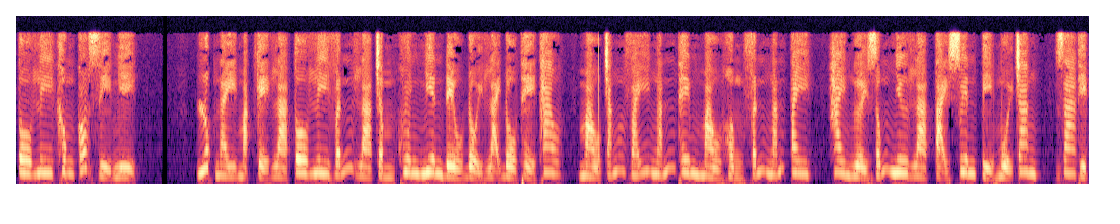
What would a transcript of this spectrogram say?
Tô Ly không có gì nhỉ. Lúc này mặc kệ là Tô Ly vẫn là Trầm khuyên nhiên đều đổi lại đồ thể thao, màu trắng váy ngắn thêm màu hồng phấn ngắn tay, hai người giống như là tại xuyên tỉ mũi trang, da thịt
